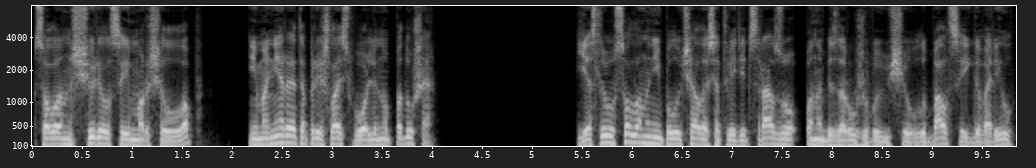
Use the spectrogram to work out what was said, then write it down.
Солон щурился и морщил лоб, и манера эта пришлась Волину по душе. Если у Солона не получалось ответить сразу, он обезоруживающе улыбался и говорил,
